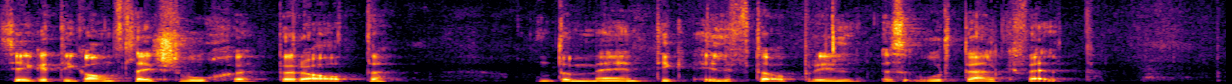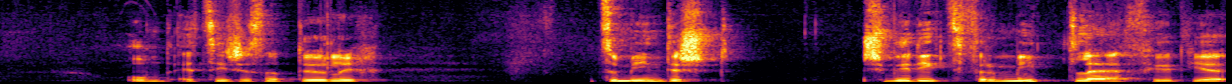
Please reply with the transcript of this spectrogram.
sie haben die ganze letzte Woche beraten und am Montag, 11. April, ein Urteil gefällt. Und jetzt ist es natürlich zumindest schwierig zu vermitteln für die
